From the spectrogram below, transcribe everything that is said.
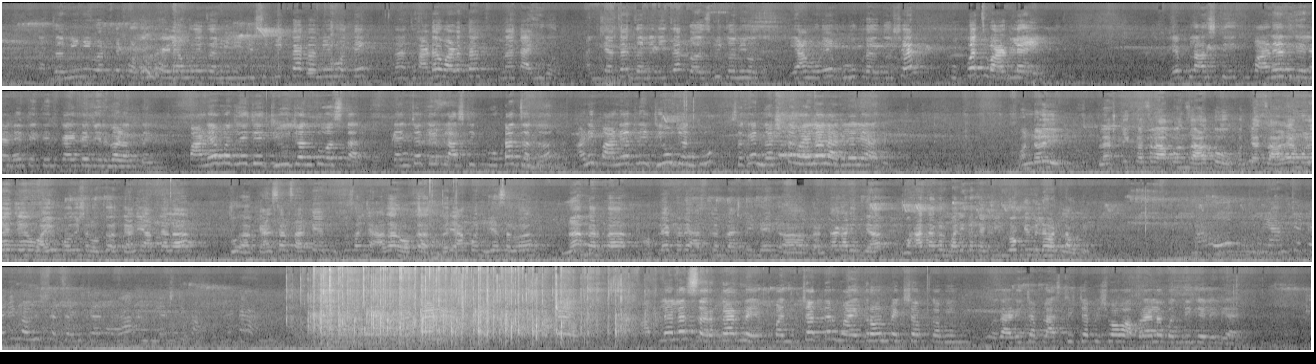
जमिनीवर ते पडून राहिल्यामुळे जमिनीची सुपीकता कमी होते ना झाडं वाढतात ना काही होत. आणि त्याचा जमिनीचा कस बी कमी होतो. यामुळे भूप्रदूषण खूपच वाढलं आहे हे प्लास्टिक पाण्यात गेल्याने तेथे काय ते विरघळत नाही. पाण्यामधले जे जीवजंतू असतात त्यांच्या ते प्लास्टिक पोटात जातं आणि पाण्यातले जीवजंतू सगळे नष्ट व्हायला लागलेले आहेत. मंडळी प्लॅस्टिक कचरा आपण जाळतो पण त्या जाळ्यामुळे जे वायू प्रदूषण होतं त्याने आपल्याला कॅन्सरसारखे फुफ्फुसांचे आजार होतात. तरी आपण हे सगळं न करता आपल्याकडे असलेलं प्लॅस्टिक हे अं, घंटागाडीतल्या महानगरपालिका त्याची योग्य विल्हेवाट लावते. हो तुम्ही आपल्याला सरकारने पंच्याहत्तर मायक्रॉनपेक्षा कमी जाडीच्या प्लास्टिकच्या पिशव्या वापरायला बंदी केलेली आहे.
